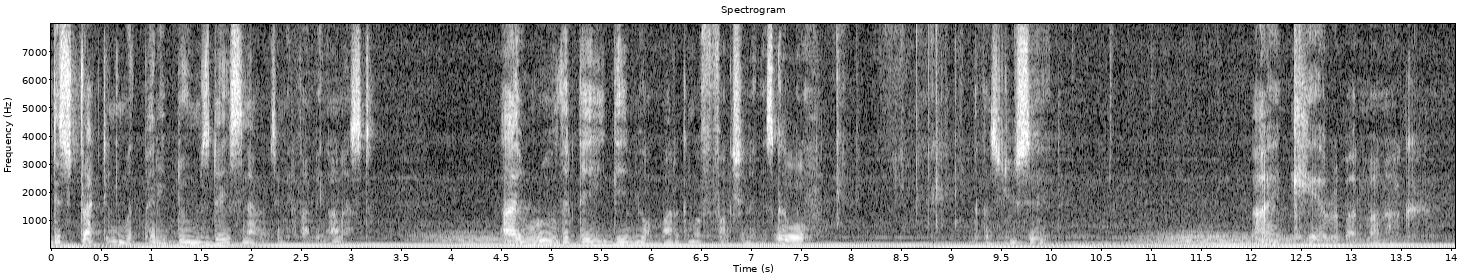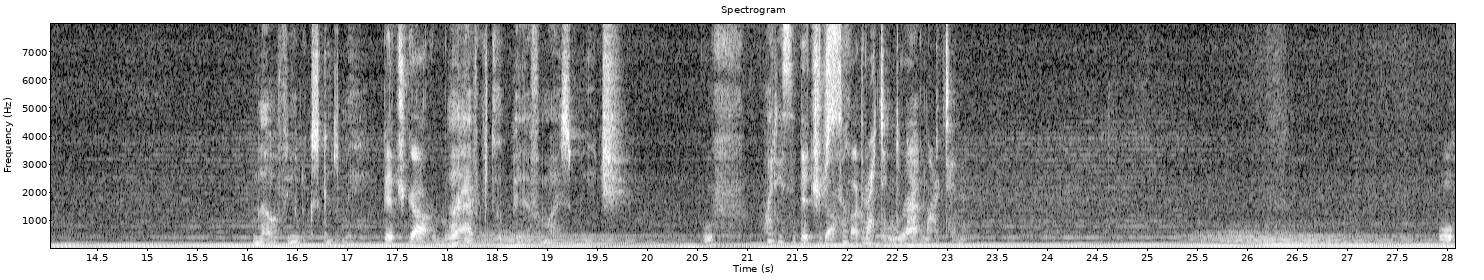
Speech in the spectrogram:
distracting him with petty doomsday scenarios. I mean, if I'm being honest, I rue the day he gave you a modicum of function in this company. Because you said, I care about Monarch. Now, if you'll excuse me, Bitch got I have to prepare for my speech. Oof. What is it Bitch that Bitch you're so fucking threatened by, wrapped. Martin? Oof.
